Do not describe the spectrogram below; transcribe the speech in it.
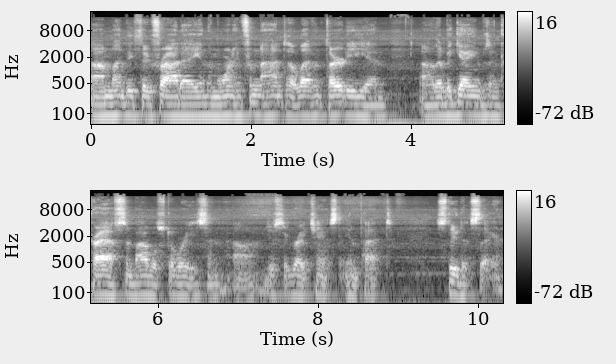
uh, Monday through Friday in the morning from nine to eleven thirty, and uh, there'll be games and crafts and Bible stories, and uh, just a great chance to impact students there.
